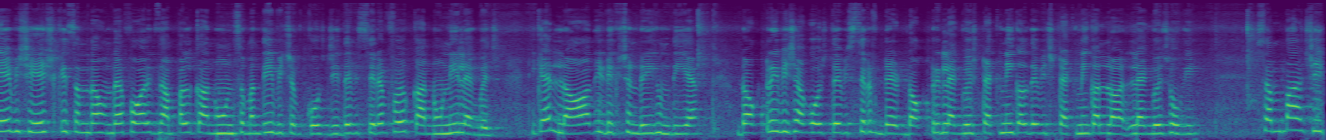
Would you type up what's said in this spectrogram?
ਇਹ ਵਿਸ਼ੇਸ਼ ਕਿਸਮ ਦਾ ਹੁੰਦਾ ਫੋਰ ਐਗਜ਼ਾਮਪਲ ਕਾਨੂੰਨ ਸੰਬੰਧੀ ਵਿਸ਼ਵਕੋਸ਼ ਜਿਹਦੇ ਵਿੱਚ ਸਿਰਫ ਕਾਨੂੰਨੀ ਲੈਂਗੁਏਜ ਠੀਕ ਹੈ ਲਾਅ ਦੀ ਡਿਕਸ਼ਨਰੀ ਹੁੰਦੀ ਹੈ ਡਾਕਟਰੀ ਵਿਸ਼ਾ ਕੋਸ਼ ਦੇ ਵਿੱਚ ਸਿਰਫ ਡਾਕਟਰੀ ਲੈਂਗੁਏਜ ਟੈਕਨੀਕਲ ਦੇ ਵਿੱਚ ਟੈਕਨੀਕਲ ਲੈਂਗੁਏਜ ਹੋਗੀ ਸੰਭਾਸ਼ੀ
